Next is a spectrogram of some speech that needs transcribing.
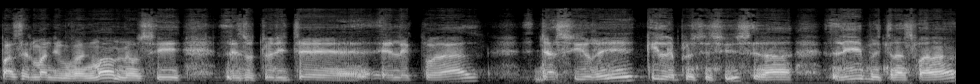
pas seulement du gouvernement, mais aussi les autorités électorales, d'assurer que le processus sera libre, transparent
